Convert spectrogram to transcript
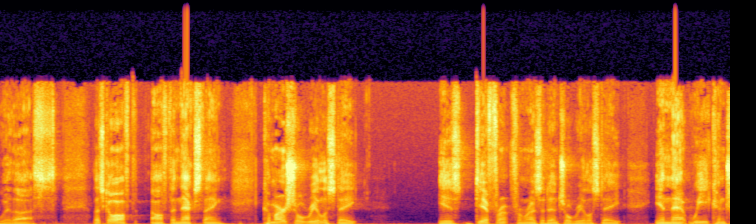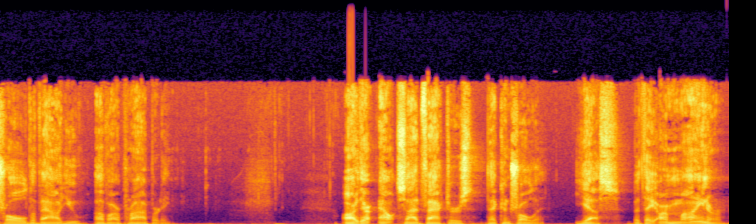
with us. Let's go off off the next thing. Commercial real estate is different from residential real estate in that we control the value of our property. Are there outside factors that control it? Yes, but they are minor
